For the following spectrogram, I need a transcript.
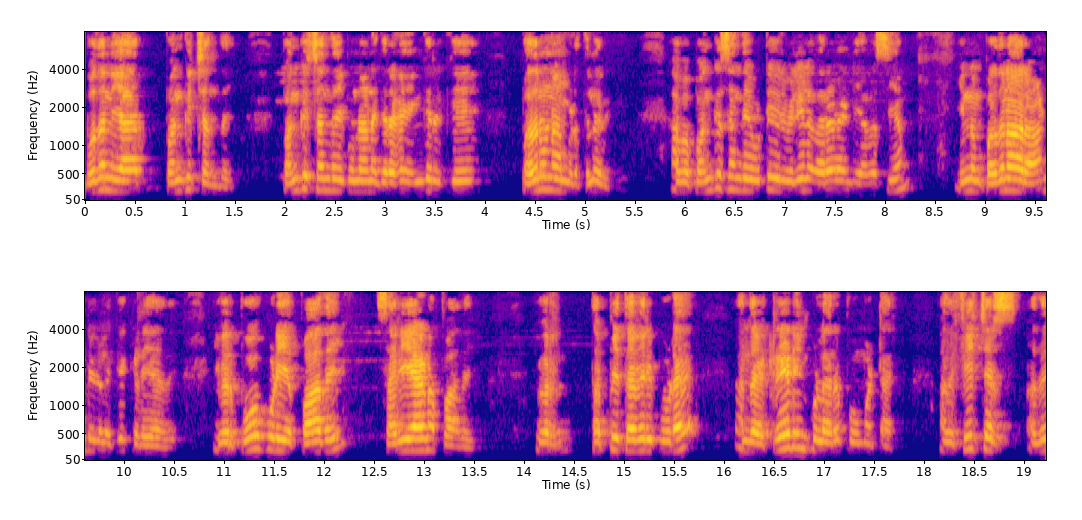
புதன் யார்? பங்கு சந்தை. பங்கு சந்தைக்கு உண்டான கிரகம் எங்க இருக்கு? பதினொன்றாம் இடத்துல இருக்கு. அப்ப பங்கு சந்தையை விட்டு இவர் வெளியில வர வேண்டிய அவசியம் இன்னும் பதினாறு ஆண்டுகளுக்கு கிடையாது. இவர் போகக்கூடிய பாதை சரியான பாதை. இவர் தப்பி தவறி கூட அந்த ட்ரேடிங்குள்ளார போக மாட்டார். அது ஃபீச்சர்ஸ் அது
